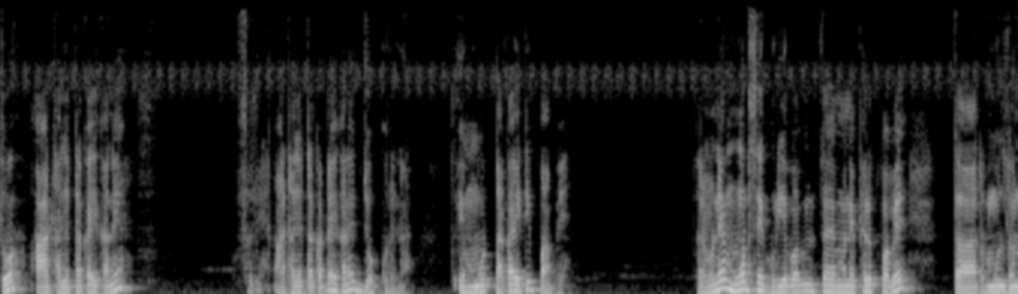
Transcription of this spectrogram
তো আট হাজার টাকা এখানে সরি আট হাজার টাকাটা এখানে যোগ করে নাও। তো এই মোট টাকা এটি পাবে। তার মানে মোট সে ঘুরিয়ে পাবে মানে ফেরত পাবে তার মূলধন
